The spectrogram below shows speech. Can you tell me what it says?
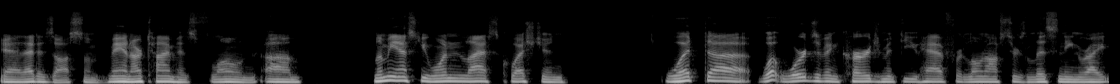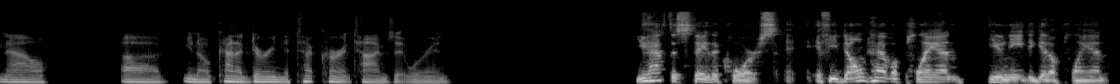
Yeah, that is awesome. Man, our time has flown. Um, let me ask you one last question. What uh what words of encouragement do you have for loan officers listening right now? Uh, you know, kind of during the t- current times that we're in you have to stay the course. If you don't have a plan, you need to get a plan.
